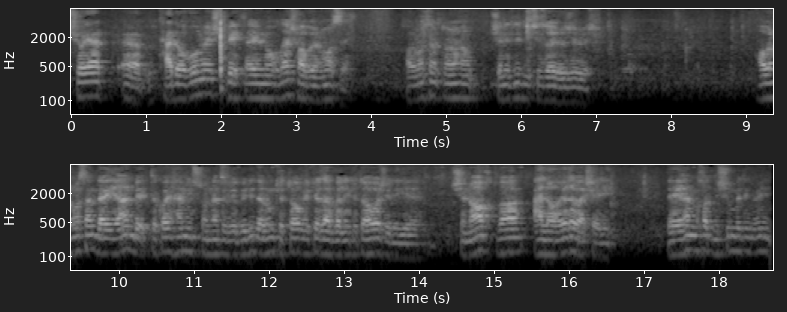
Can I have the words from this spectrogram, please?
شاید تداومش بهترین نقطهش هابرماسه. هابرماس هم شنیدید چیزایی راجع بهش. هابرماس هم دقیقا به اتکای همین سنت وبری در اون کتاب یکی از اولین کتاباشه دیگه. شناخت و علایق بشری. دقیقا می‌خواد نشون بده ببینید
